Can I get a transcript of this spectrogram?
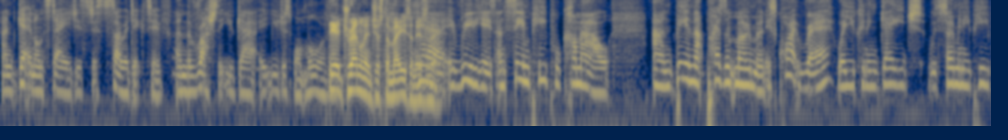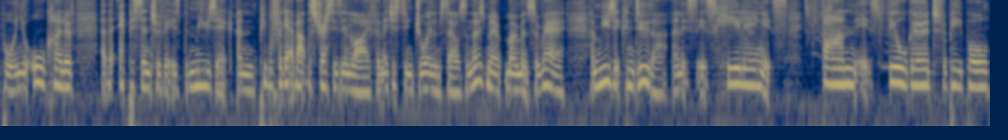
and getting on stage is just so addictive. And the rush that you get, you just want more of it. The it. adrenaline's just amazing, isn't it? yeah, it? it really is. And seeing people come out and be in that present moment is quite rare where you can engage with so many people and you're all kind of at the epicenter of it is the music and people forget about the stresses in life and they just enjoy themselves and those mo- moments are rare and music can do that and it's it's healing it's it's fun it's feel good for people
